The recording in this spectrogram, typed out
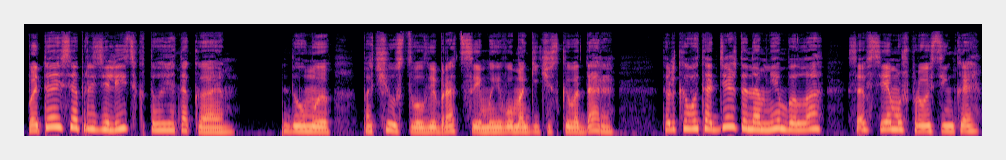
пытаясь определить, кто я такая. Думаю, почувствовал вибрации моего магического дара, только вот одежда на мне была совсем уж простенькая.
